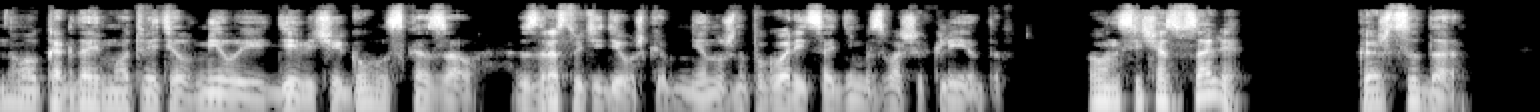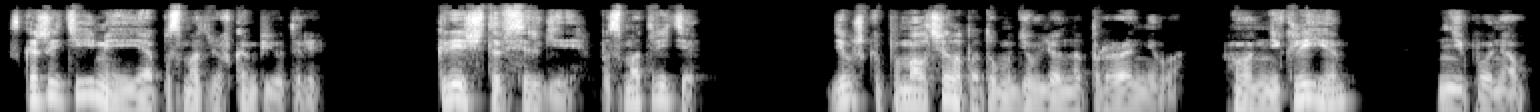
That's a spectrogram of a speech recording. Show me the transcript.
Но когда ему ответил милый девичий голос, сказал «Здравствуйте, девушка, мне нужно поговорить с одним из ваших клиентов». «Он сейчас в зале?» «Кажется, да. Скажите имя, и я посмотрю в компьютере». «Кречетов Сергей, посмотрите». Девушка помолчала, потом удивленно проронила. «Он не клиент». «Не понял».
